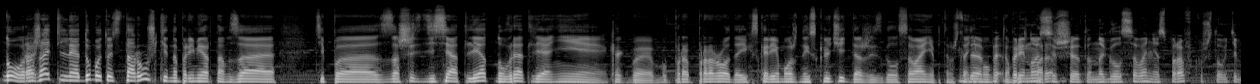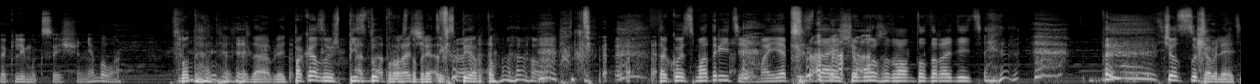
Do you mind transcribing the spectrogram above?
Ну, Так. рожательные, я думаю, то есть старушки, например, там за типа за 60 лет, ну вряд ли они как бы про, про рода, их скорее можно исключить даже из голосования, потому что они Да, могут п- там быть приносишь это на голосование справку, что у тебя климакса еще не было. Ну да, да, да, блядь, показываешь пизду просто, блядь, эксперту. Такой, смотрите, моя пизда еще может вам тут родить. Че, сука, блядь?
